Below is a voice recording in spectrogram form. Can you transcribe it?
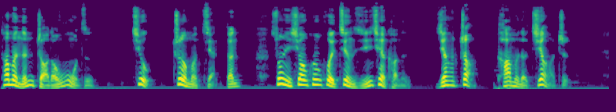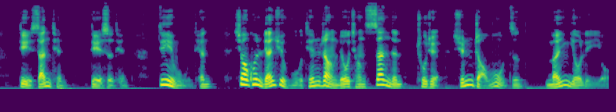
他们能找到物资，就这么简单。所以肖坤会尽一切可能压榨他们的价值。第三天、第四天、第五天，肖坤连续五天让刘强三人出去寻找物资，没有理由，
